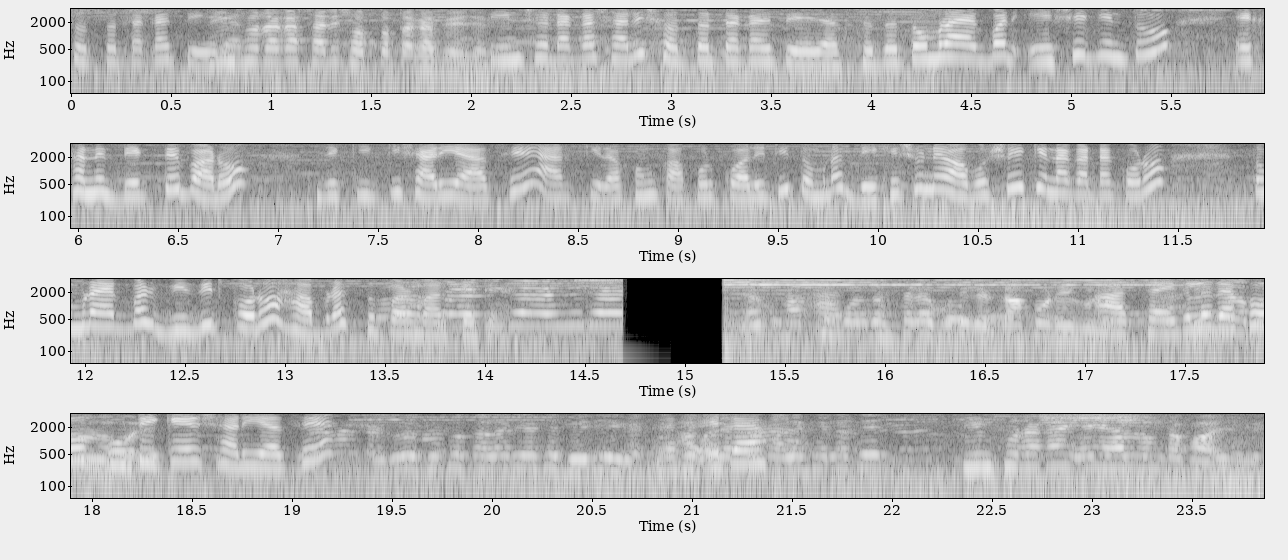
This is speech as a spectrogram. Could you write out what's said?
সত্তর টাকায় পেয়ে তিনশো টাকার শাড়ি সত্তর টাকা পেয়ে যাবেন তিনশো টাকার শাড়ি সত্তর টাকায় পেয়ে যাচ্ছ। তো তোমরা একবার এসে কিন্তু এখানে দেখতে পারো যে কি কি শাড়ি আছে আর কীরকম কাপড় কোয়ালিটি তোমরা দেখে শুনে অবশ্যই কেনাকাটা করো। তোমরা একবার ভিজিট করো হাবড়া সুপার মার্কেটে টাকা এগুলো। আচ্ছা এগুলো দেখো বুটিকের শাড়ি আছে। এটা- তিনশো টাকায় এই হ্যান্ডলুমটা পাওয়া যাবে।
